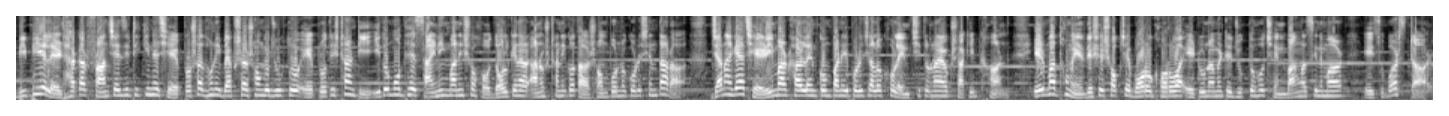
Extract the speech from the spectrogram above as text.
বিপিএল ঢাকার ফ্রাঞ্চাইজিটি কিনেছে প্রসাধনী ব্যবসার সঙ্গে যুক্ত এ প্রতিষ্ঠানটি। ইতোমধ্যে সাইনিং মানি সহ দল কেনার আনুষ্ঠানিকতা সম্পন্ন করেছেন তারা। জানা গেছে, রিমার হার্লেন কোম্পানির পরিচালক হলেন চিত্রনায়ক শাকিব খান। এর মাধ্যমে দেশের সবচেয়ে বড় ঘরোয়া এ টুর্নামেন্টে যুক্ত হচ্ছেন বাংলা সিনেমার এই সুপারস্টার।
